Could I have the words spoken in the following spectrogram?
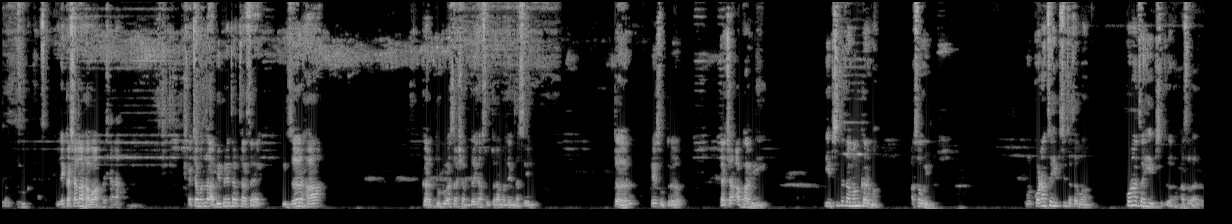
म्हणजे कशाला हवा? कशाला? त्याच्यामधला अभिप्रेत अर्थ असा आहे की जर हा कर्तुः असा शब्द ह्या सूत्रामध्ये नसेल तर हे सूत्र त्याच्या अभावी इप्सिततमम कर्म असं होईल. मग कोणाचं इप्सिततम? कोणाचंही इप्सिततम असं झालं.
